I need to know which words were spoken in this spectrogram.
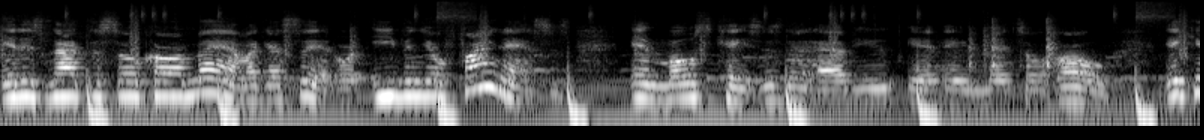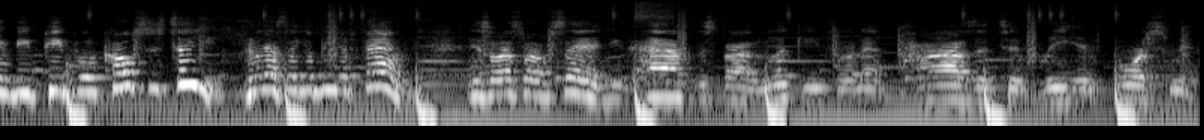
It is not the so-called man, like I said, or even your finances in most cases that have you in a mental hole. It can be people closest to you. Like I said, it can be the family. And so that's what I'm saying. You have to start looking for that positive reinforcement.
